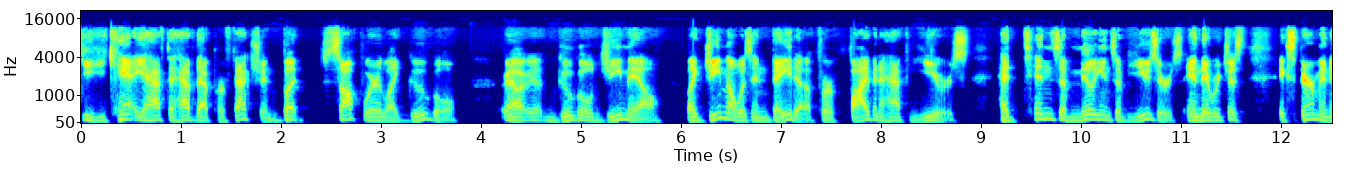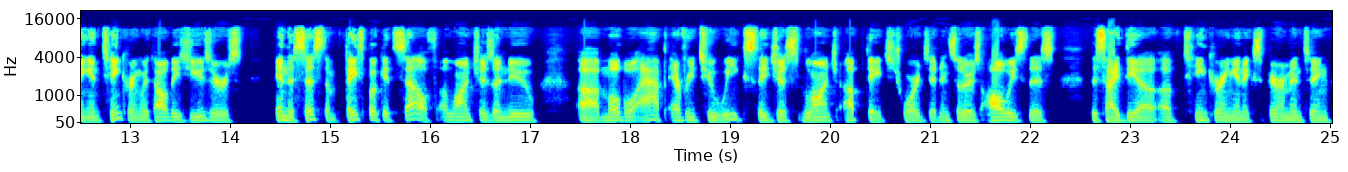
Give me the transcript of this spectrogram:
you can't, you have to have that perfection. But software like Google, uh, Google Gmail, like Gmail was in beta for five and a half years, had tens of millions of users, and they were just experimenting and tinkering with all these users in the system. Facebook itself launches a new uh, mobile app every two weeks. They just launch updates towards it, and so there's always this this idea of tinkering and experimenting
